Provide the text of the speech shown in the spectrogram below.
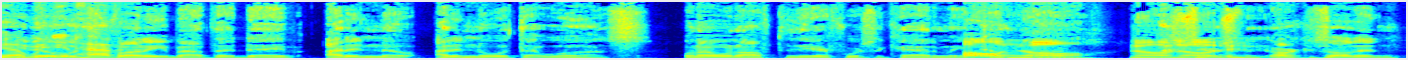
Yeah, you we know didn't what's have funny it. about that, Dave? I didn't know. I didn't know what that was when I went off to the Air Force Academy. Oh, Colorado. no. No, I no. Seriously, It- Arkansas didn't.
